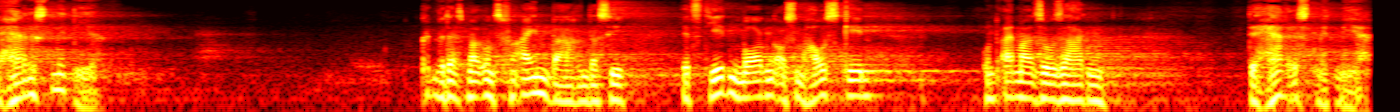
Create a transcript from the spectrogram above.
Der Herr ist mit dir. Könnten wir das mal uns vereinbaren, dass Sie jetzt jeden Morgen aus dem Haus gehen und einmal so sagen, der Herr ist mit mir.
